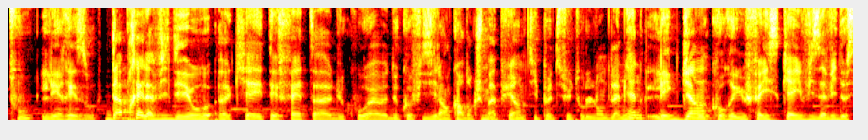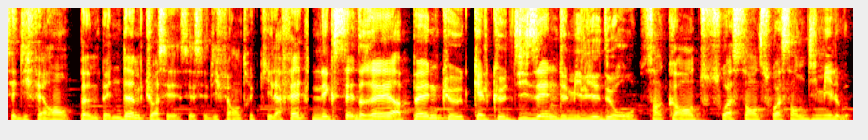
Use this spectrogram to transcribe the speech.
tous les réseaux. D'après la vidéo euh, qui a été faite euh, du coup euh, de Kofizilla encore, donc je m'appuie un petit peu dessus tout le long de la mienne, les gains qu'aurait eu FaceK vis-à-vis de ces différents pump and dump, tu vois, ces différents trucs qu'il a fait, n'excéderaient à peine que quelques dizaines de milliers d'euros. 50, 60, 70 000,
